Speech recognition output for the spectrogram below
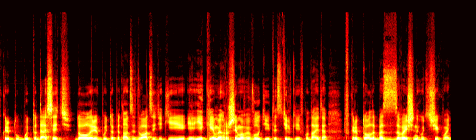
в крипту, будь то 10 доларів, будь то 15-20, які, якими грошима ви володієте, стільки і вкладайте в крипту, але без завищених очікувань.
